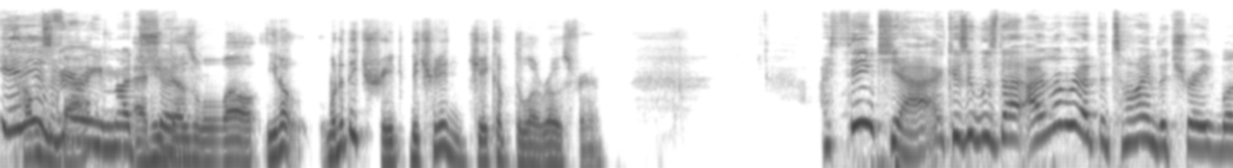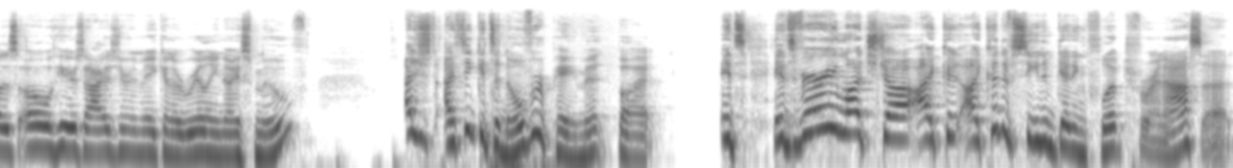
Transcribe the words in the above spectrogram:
It is very much. and he a- does well. You know what did they trade? They traded Jacob de la Rose for him. I think yeah, because it was that. I remember at the time the trade was, oh, here's Yzerman making a really nice move. I just I think it's an overpayment, but it's it's very much. Uh, I could I could have seen him getting flipped for an asset,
